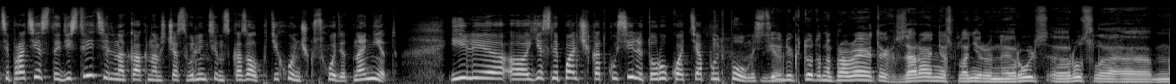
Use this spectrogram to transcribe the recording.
эти протесты действительно, как нам сейчас Валентин сказал, потихонечку сходят на нет? Или э, если пальчик откусили, то руку оттяпают полностью? Или кто-то направляет их в заранее спланированное э, русло э,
